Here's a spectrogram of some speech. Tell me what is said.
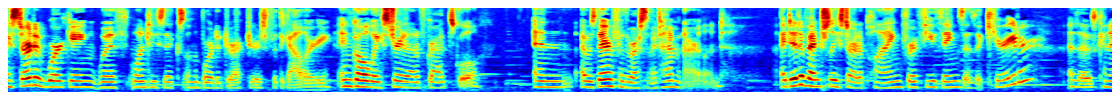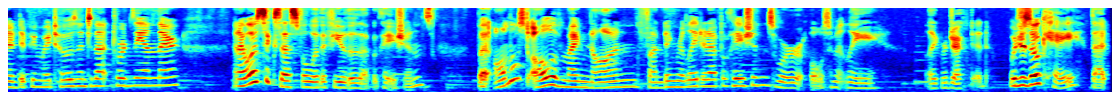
I started working with 126 on the board of directors for the gallery in Galway straight out of grad school, and I was there for the rest of my time in Ireland. I did eventually start applying for a few things as a curator, as I was kind of dipping my toes into that towards the end there, and I was successful with a few of those applications, but almost all of my non funding related applications were ultimately like rejected, which is okay. That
